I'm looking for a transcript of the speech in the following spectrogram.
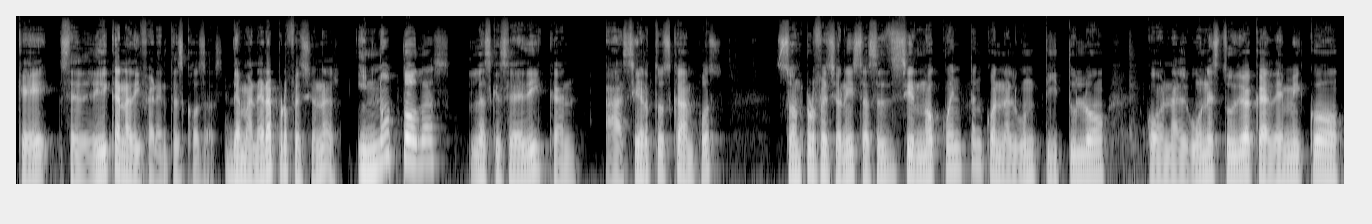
que se dedican a diferentes cosas de manera profesional. Y no todas las que se dedican a ciertos campos son profesionistas, es decir, no cuentan con algún título, con algún estudio académico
